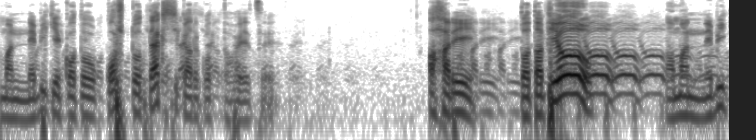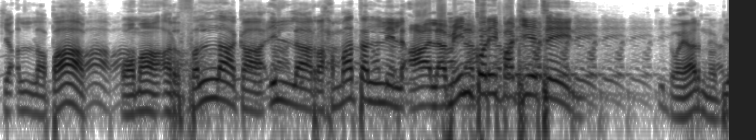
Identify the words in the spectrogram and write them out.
আমার নেবিকে কত কষ্ট ত্যাগ স্বীকার করতে হয়েছে। আহারে, তথাপিও আমার নবীকে আল্লাহ পাক ওমা আরসাল্লাকা ইল্লা রাহমাতাল লিল আলামিন করে পাঠিয়েছেন। কি দয়ার নবী,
